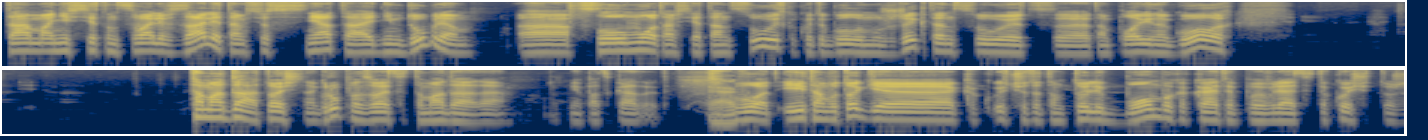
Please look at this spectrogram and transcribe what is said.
там они все танцевали в зале, там все снято одним дублем, а, в слоумо там все танцуют, какой-то голый мужик танцует, э, там половина голых. Тамада, точно, группа называется Тамада, да, мне подсказывает. Так. Вот, и там в итоге что-то там то ли бомба какая-то появляется, такой еще тоже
